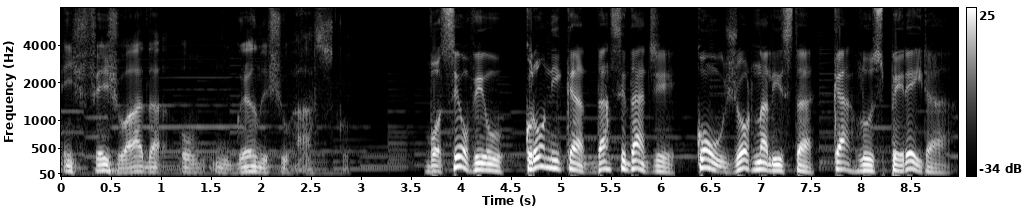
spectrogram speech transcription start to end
em feijoada ou um grande churrasco. Você ouviu Crônica da Cidade com o jornalista Carlos Pereira.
